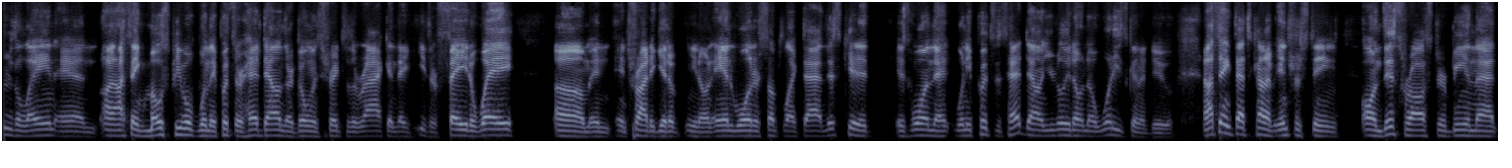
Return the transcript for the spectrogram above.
through the lane, and I think most people when they put their head down, they're going straight to the rack, and they either fade away um, and and try to get a you know an and one or something like that. And this kid is one that when he puts his head down, you really don't know what he's going to do. And I think that's kind of interesting on this roster, being that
